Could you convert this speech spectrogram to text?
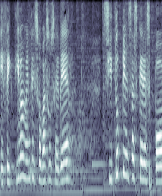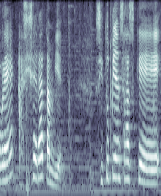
efectivamente eso va a suceder. Si tú piensas que eres pobre, así será también. Si tú piensas que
